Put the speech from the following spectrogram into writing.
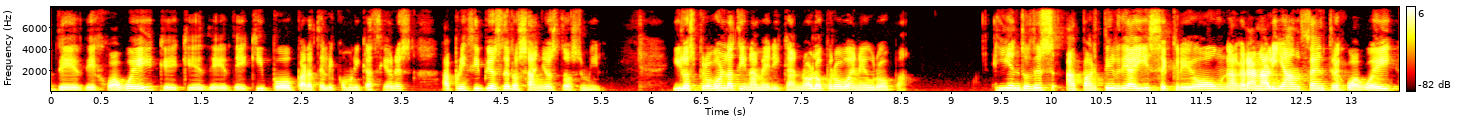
de, Huawei, que, que de, equipo para telecomunicaciones, a principios de los años 2000. Y los probó en Latinoamérica, no lo probó en Europa. Y entonces, a partir de ahí, se creó una gran alianza entre Huawei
